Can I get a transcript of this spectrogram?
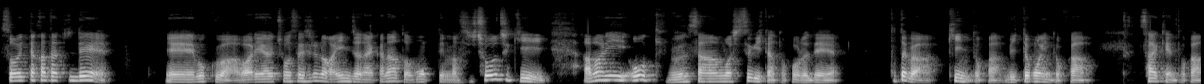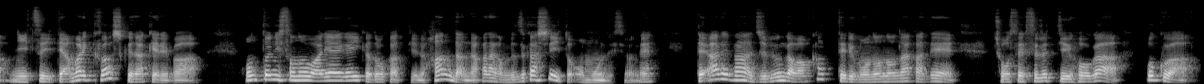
そういった形で、えー、僕は割合を調整するのがいいんじゃないかなと思っています。正直、あまり大きく分散をしすぎたところで、例えば金とかビットコインとか債券とかについてあまり詳しくなければ、本当にその割合がいいかどうかっていうのは判断なかなか難しいと思うんですよね。であれば自分が分かっているものの中で調整するっていう方が僕は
